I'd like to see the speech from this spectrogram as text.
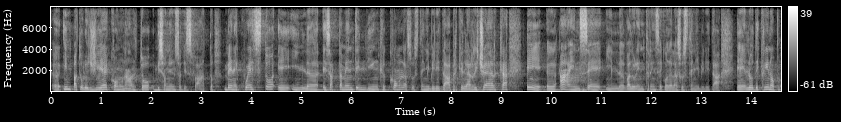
eh, in patologie con un alto bisogno insoddisfatto. Bene, questo è il, esattamente il link con la sostenibilità perché la ricerca è, ha in sé il valore intrinseco della sostenibilità e lo declino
